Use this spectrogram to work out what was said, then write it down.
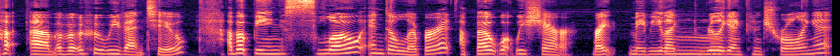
um, about who we vent to, about being slow and deliberate about what we share, right? Maybe like mm. really again controlling it.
